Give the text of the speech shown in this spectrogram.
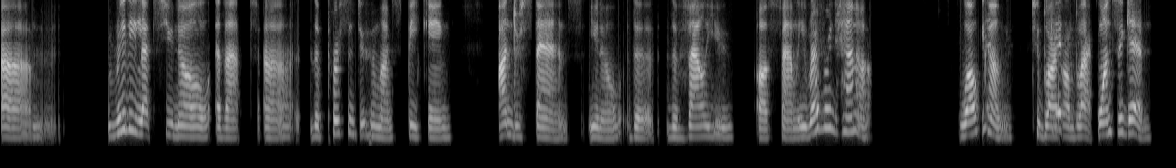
um, really lets you know that uh, the person to whom I'm speaking understands, you know, the the value of family. Reverend Hanna, welcome to Black on Black once again.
